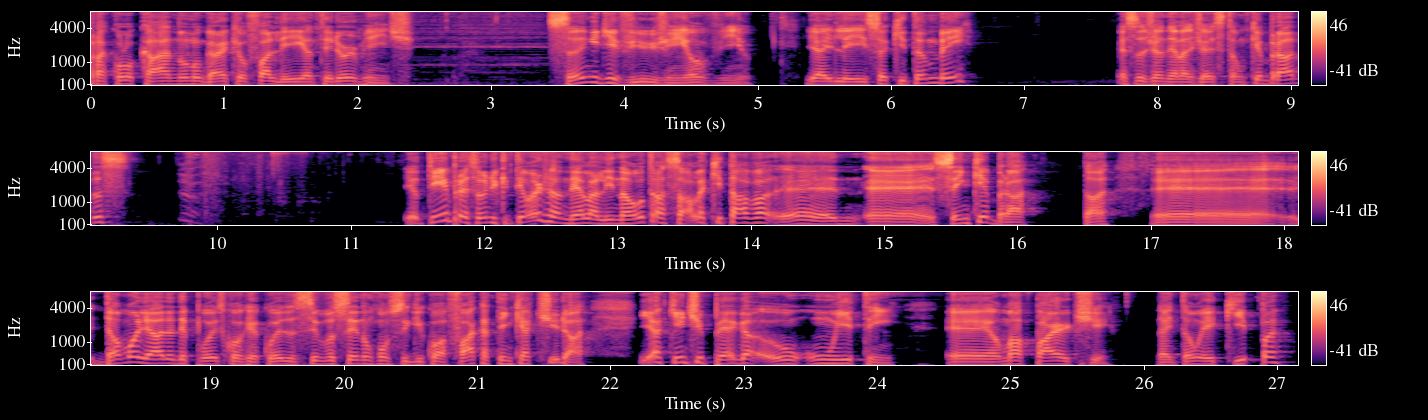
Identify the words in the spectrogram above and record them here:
para colocar no lugar que eu falei anteriormente. Sangue de virgem é o vinho. E aí lê isso aqui também. Essas janelas já estão quebradas. Eu tenho a impressão de que tem uma janela ali na outra sala que estava é, é, sem quebrar, tá? É, dá uma olhada depois, qualquer coisa. Se você não conseguir com a faca, tem que atirar. E aqui a gente pega um item, é, uma parte. Né? Então equipa,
